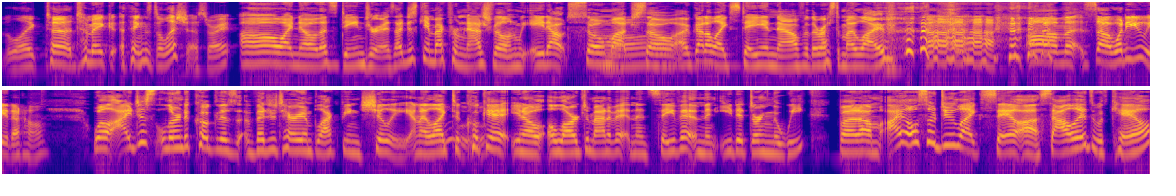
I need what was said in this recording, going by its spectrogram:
like to to make things delicious, right? oh, I know. That's dangerous. I just came back from Nashville and we ate out so much. So Oh. I've got to like stay in now for the rest of my life. um so what do you eat at home? Well, I just learned to cook this vegetarian black bean chili and I like to cook it, you know, a large amount of it and then save it and then eat it during the week. But um, I also do like sa- uh, salads with kale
